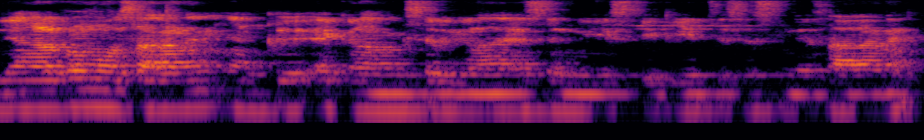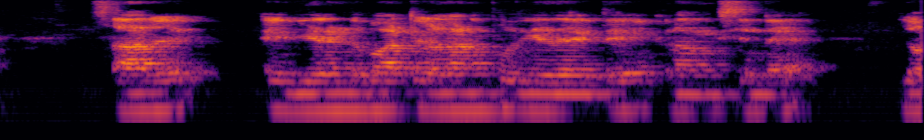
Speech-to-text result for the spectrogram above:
ഞങ്ങളെ പ്രമോദ് സാറാണ്. ഞങ്ങൾക്ക് എക്കണോമിക്സ് എടുക്കുന്ന എസ് എൻ ബി സാറാണ്. സാറ് എഴുതിയ രണ്ട് പാട്ടുകളാണ് പുതിയതായിട്ട് എക്കണോമിക്സിന്റെ ലോ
